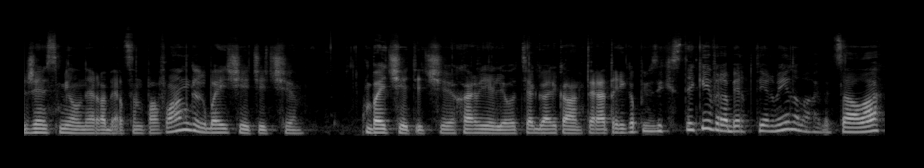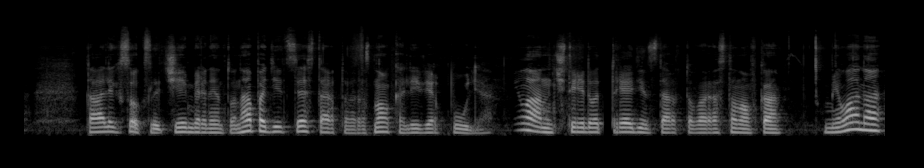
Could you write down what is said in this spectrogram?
Джеймс Мілнер, Робертсон по флангах, Байчетіч, Байчетіч, Харвєліо, Тяга Алькантера, три півзахисників, Роберт Фірміно, Мохамед Салах та Алекс Оксли, Чемберлен у нападі. Це стартова розстановка Ліверпуля. Мілан 4-2-3-1 стартова розстановка Мілана.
